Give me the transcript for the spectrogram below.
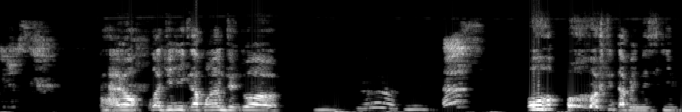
Oui, je sais. Alors, pourquoi tu dis que ça provient de chez toi? Euh, Oh, oh, je t'ai tapé une esquive.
